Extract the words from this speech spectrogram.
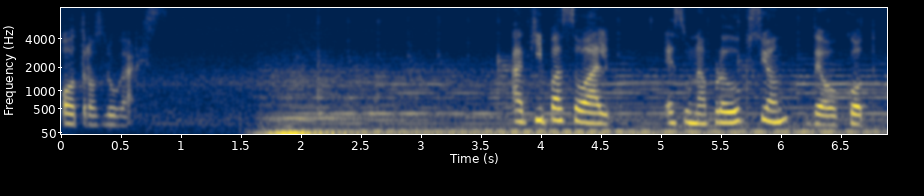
otros lugares. Aquí pasó algo. Es una producción de Ocote.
